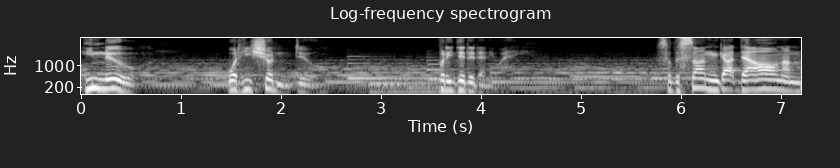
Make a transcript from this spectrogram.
He knew what he shouldn't do, but he did it anyway. So the son got down on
